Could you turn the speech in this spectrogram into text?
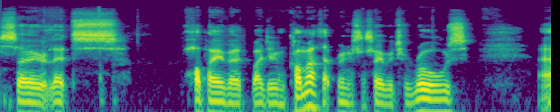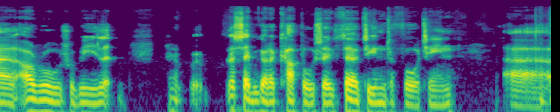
So let's hop over by doing comma. That brings us over to rules. And our rules will be, let, us say we've got a couple, so 13 to 14, uh,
